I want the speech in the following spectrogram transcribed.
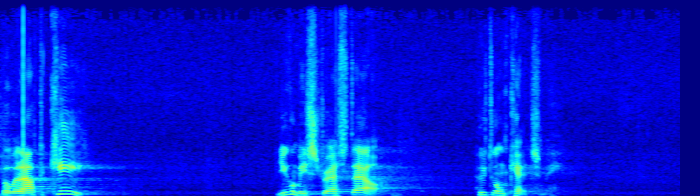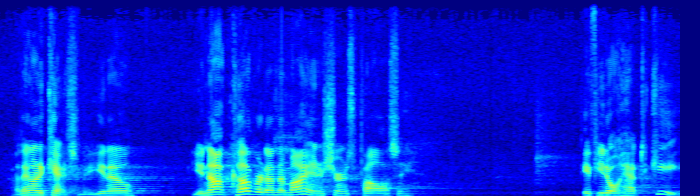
But without the key, you're going to be stressed out. Who's going to catch me? Are they going to catch me? You know, you're not covered under my insurance policy if you don't have the key.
